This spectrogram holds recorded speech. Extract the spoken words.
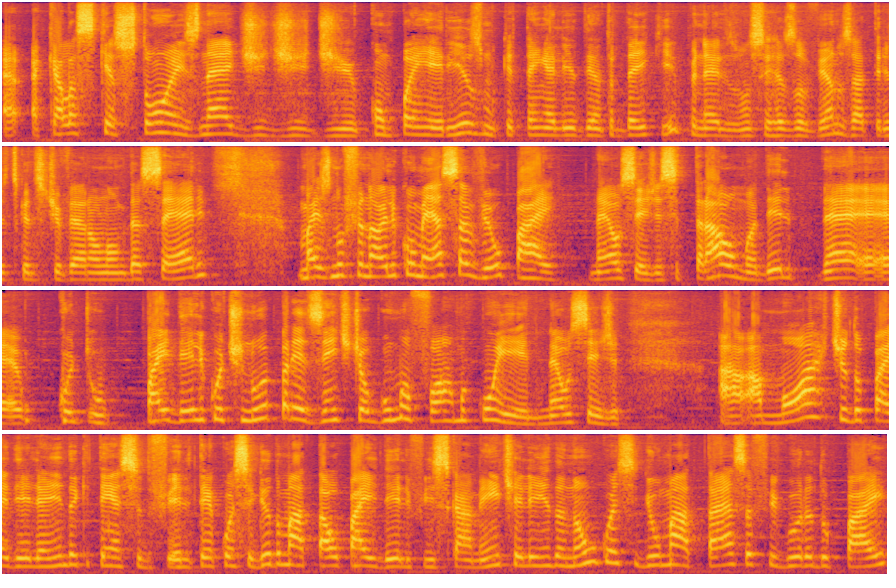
a, aquelas questões né, de, de, de, companheirismo que tem ali dentro da equipe, né? Eles vão se resolvendo, os atritos que eles tiveram ao longo da série. Mas no final ele começa a ver o pai, né? Ou seja, esse trauma dele, né? É, é o pai dele continua presente de alguma forma com ele, né? Ou seja, a, a, morte do pai dele, ainda que tenha sido ele tenha conseguido matar o pai dele fisicamente, ele ainda não conseguiu matar essa figura do pai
